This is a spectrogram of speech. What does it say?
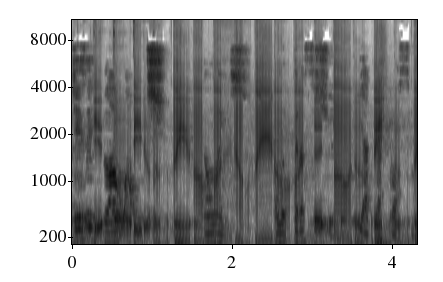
Jason Blowout. Então é isso. Falou por assistido e até a próxima.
